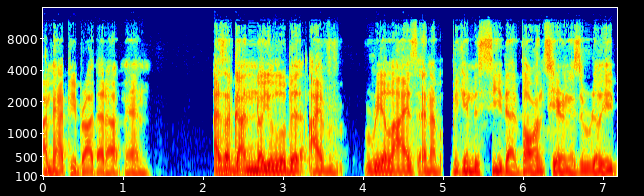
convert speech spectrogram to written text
I'm happy you brought that up, man. As I've gotten to know you a little bit, I've realized and I've begun to see that volunteering is a really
